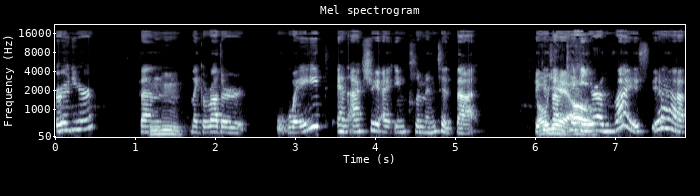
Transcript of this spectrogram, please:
earlier than mm-hmm. like rather wait, and actually I implemented that because oh, yeah. I'm taking oh. your advice. Yeah.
